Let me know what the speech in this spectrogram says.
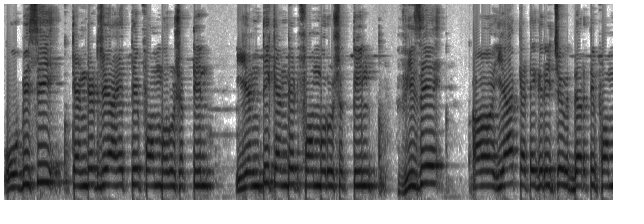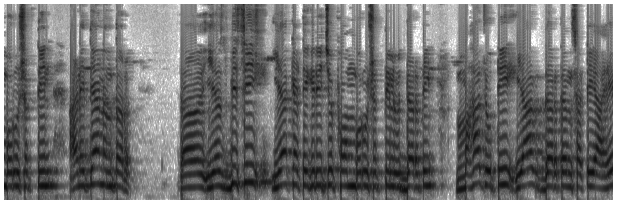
ओबीसी कॅन्डिडेट जे आहेत ते फॉर्म भरू शकतील एन टी कॅन्डिडेट फॉर्म भरू शकतील व्हिजे या कॅटेगरीचे विद्यार्थी फॉर्म भरू शकतील. आणि त्यानंतर एस बी सी या कॅटेगरीचे फॉर्म भरू शकतील विद्यार्थी. महाज्योती या विद्यार्थ्यांसाठी आहे.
